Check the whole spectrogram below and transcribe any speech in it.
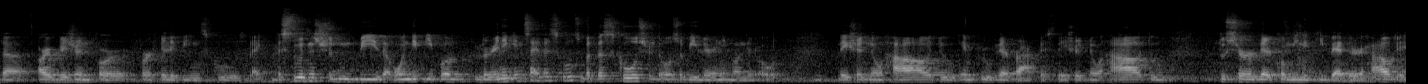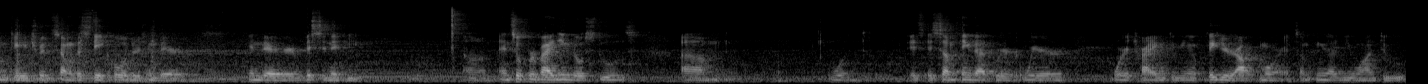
the our vision for for Philippine schools. Like the students shouldn't be the only people learning inside the schools, but the schools should also be learning on their own. They should know how to improve their practice. They should know how to to serve their community better, how to engage with some of the stakeholders in their in their vicinity. Um, and so providing those tools um, would is, is something that we're we're we're trying to you know figure out more. and something that we want to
